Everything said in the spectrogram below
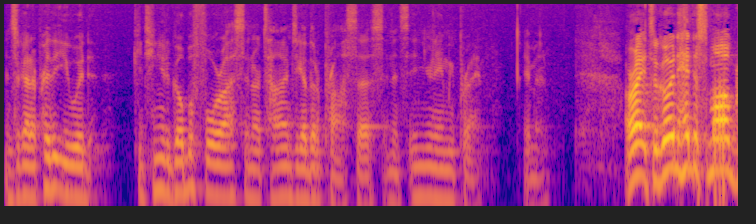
And so, God, I pray that you would continue to go before us in our time together to process. And it's in your name we pray. Amen. All right, so go ahead and head to small group.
